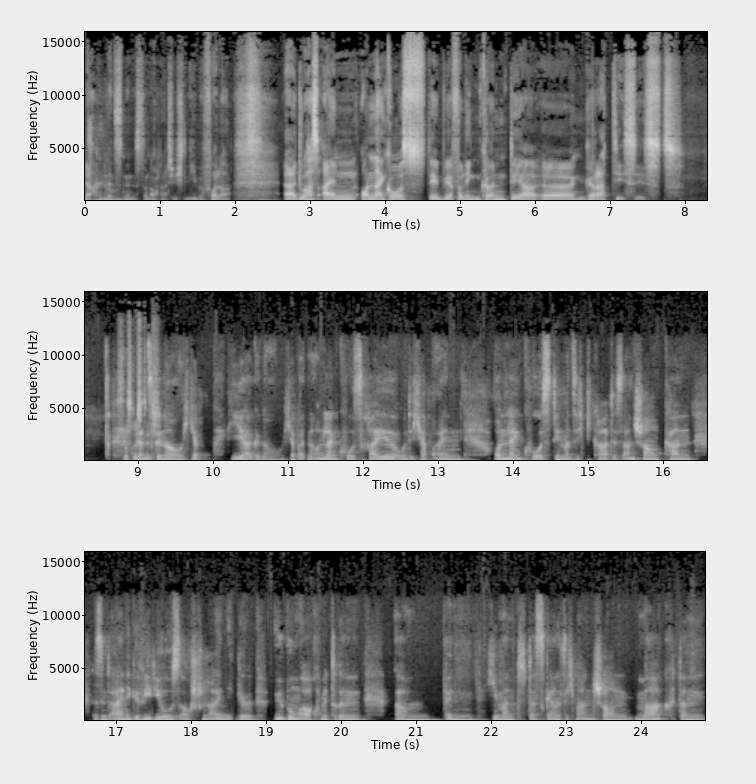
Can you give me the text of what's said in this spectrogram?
ja, genau. letzten Endes dann auch natürlich liebevoller. Äh, du hast einen Online-Kurs, den wir verlinken können, der äh, gratis ist. Ist das richtig? Ganz genau. Ich habe ja genau. Ich habe eine Online-Kursreihe und ich habe einen Online-Kurs, den man sich gratis anschauen kann. Da sind einige Videos, auch schon einige Übungen auch mit drin. Ähm, wenn jemand das gerne sich mal anschauen mag, dann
